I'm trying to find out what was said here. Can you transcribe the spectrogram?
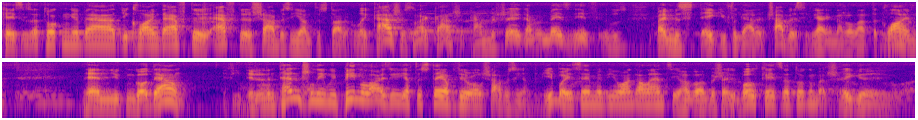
cases are talking about you climbed after after Shabbos and Yom Tov started. Like kasha, it's not kasha. Kam b'sheik. I'm amazed if it was by mistake you forgot at Shabbos. If you're not allowed to climb, then you can go down. If you did it intentionally, we penalize you. You have to stay up there all Shabbos and Yom Tov. If you want, I'll answer you. Have a b'sheik. Both cases are talking about sheigeg.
